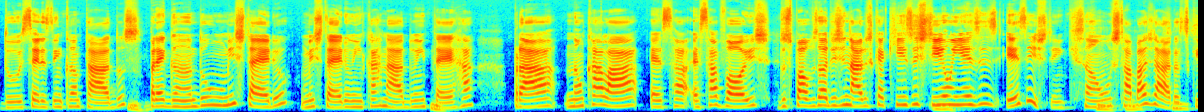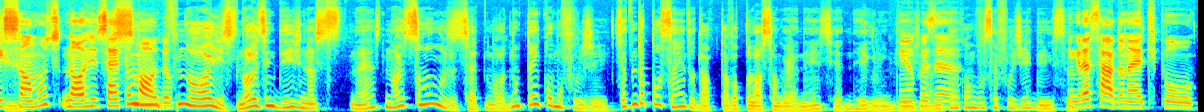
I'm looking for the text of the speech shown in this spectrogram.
dos seres encantados, uhum. pregando um mistério, um mistério encarnado em terra, uhum. Para não calar essa, essa voz dos povos originários que aqui existiam sim. e exi existem, que são sim, os tabajaras, sim, que somos nós, de certo modo. Nós, nós indígenas, né? Nós somos, de certo modo. Não tem como fugir. 70% da, da população goianense é negro, indígena. Tem coisa... Não tem como você fugir disso. Engraçado, né? Tipo,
